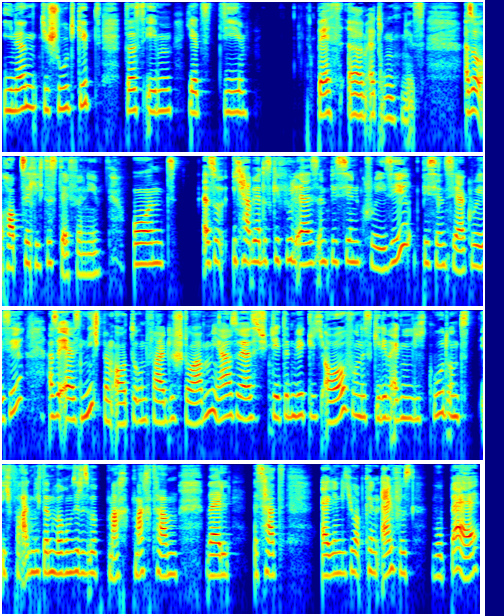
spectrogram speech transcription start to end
ihnen die Schuld gibt, dass eben jetzt die Beth ähm, ertrunken ist. Also hauptsächlich der Stephanie. Und also ich habe ja das Gefühl, er ist ein bisschen crazy, bisschen sehr crazy. Also er ist nicht beim Autounfall gestorben, ja, also er steht dann wirklich auf und es geht ihm eigentlich gut und ich frage mich dann, warum sie das überhaupt gemacht haben, weil es hat eigentlich überhaupt keinen Einfluss. Wobei,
